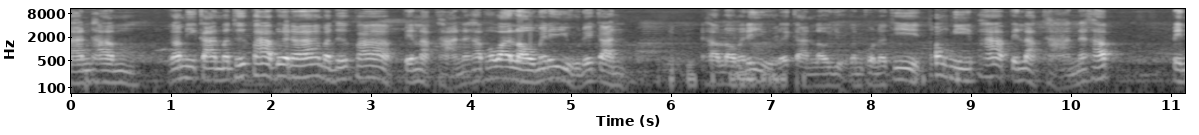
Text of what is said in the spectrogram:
การทำ ก็มีการบันทึกภาพด้วยนะ บันทึกภาพเป็นหลักฐานนะครับ เพราะว่าเราไม่ได้อยู่ด้วยกันนะครับเราไม่ได้อยู่ด้วยกันเราอยู่กันคนละที่ต้องมีภาพเป็นหลักฐานนะครับ เป็น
